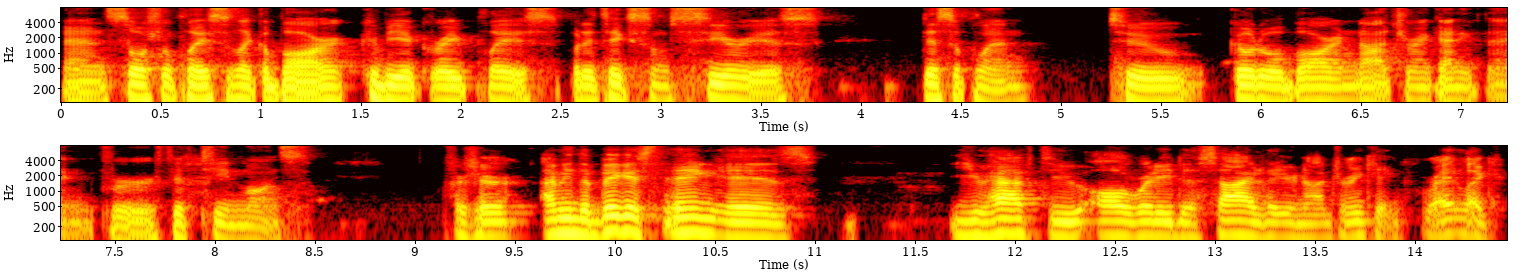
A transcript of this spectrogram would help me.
and social places like a bar could be a great place, but it takes some serious discipline to go to a bar and not drink anything for 15 months. For sure. I mean, the biggest thing is you have to already decide that you're not drinking, right? Like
